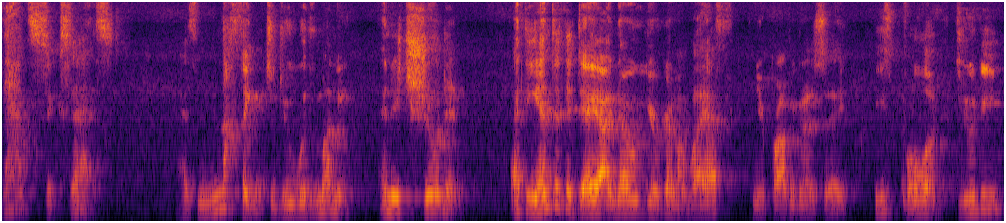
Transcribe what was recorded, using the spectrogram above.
that success has nothing to do with money, and it shouldn't. At the end of the day, I know you're going to laugh, and you're probably going to say, he's full of duty.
